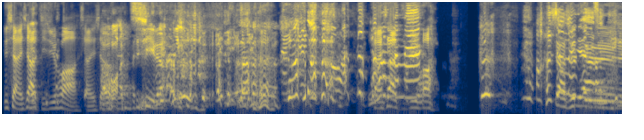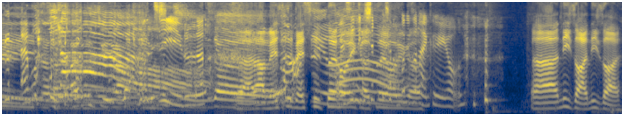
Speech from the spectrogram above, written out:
你想一下几句话，想一下，我忘记了。想一下几句话。下去来不及了来不及了，来不及了来啦，没事没事，最后一个，最后一个还可以用 啊，逆转逆转，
